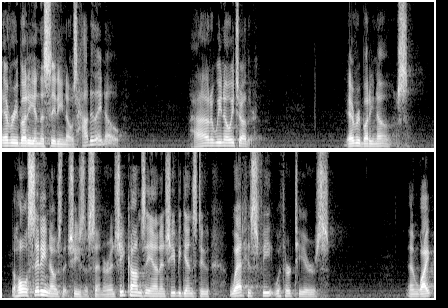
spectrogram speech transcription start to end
Everybody in the city knows. How do they know? How do we know each other? Everybody knows. The whole city knows that she's a sinner. And she comes in and she begins to wet his feet with her tears and wipe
